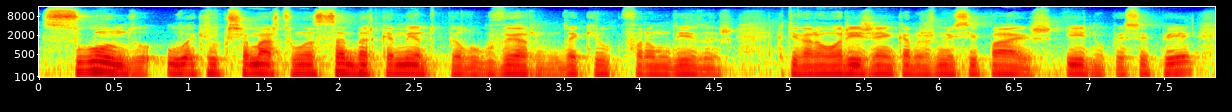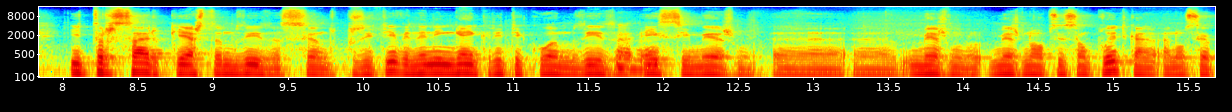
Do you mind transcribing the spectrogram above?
Segundo, o, aquilo que chamaste um assambarcamento pelo governo daquilo que foram medidas que tiveram origem em câmaras municipais e no PCP. E terceiro, que esta medida, sendo positiva, ainda ninguém criticou a medida uhum. em si mesmo, uh, uh, mesmo, mesmo na oposição política, a não ser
